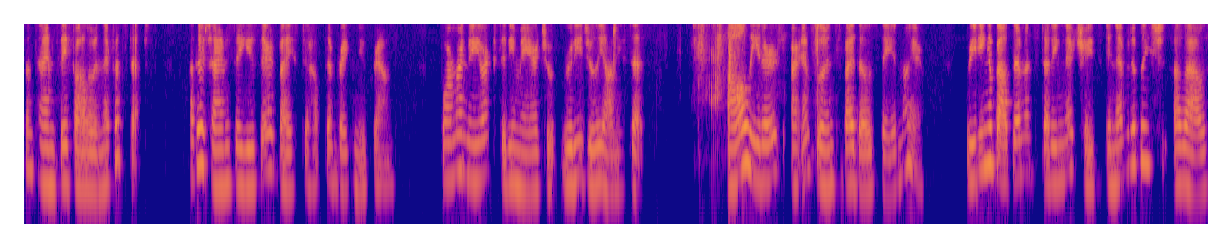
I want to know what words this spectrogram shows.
Sometimes they follow in their footsteps. Other times they use their advice to help them break new ground. Former New York City Mayor Rudy Giuliani says, all leaders are influenced by those they admire. Reading about them and studying their traits inevitably allows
